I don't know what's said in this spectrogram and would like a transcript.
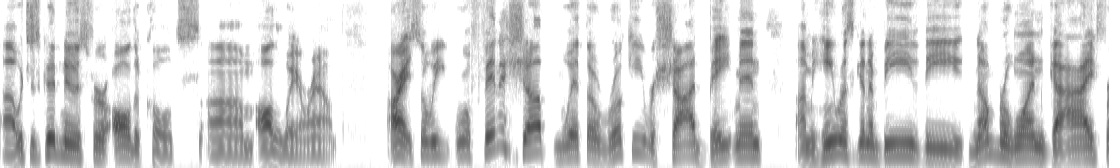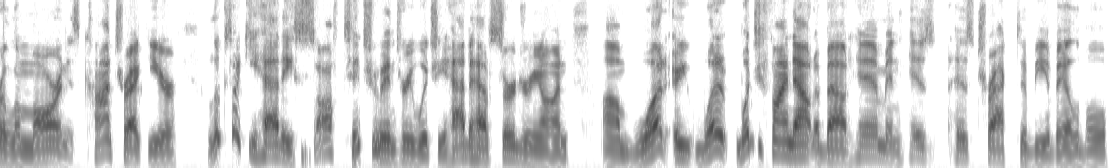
uh, which is good news for all the Colts um, all the way around. All right, so we will finish up with a rookie, Rashad Bateman. Um, he was going to be the number one guy for Lamar in his contract year. Looks like he had a soft tissue injury, which he had to have surgery on. Um, what are you, what what you find out about him and his his track to be available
